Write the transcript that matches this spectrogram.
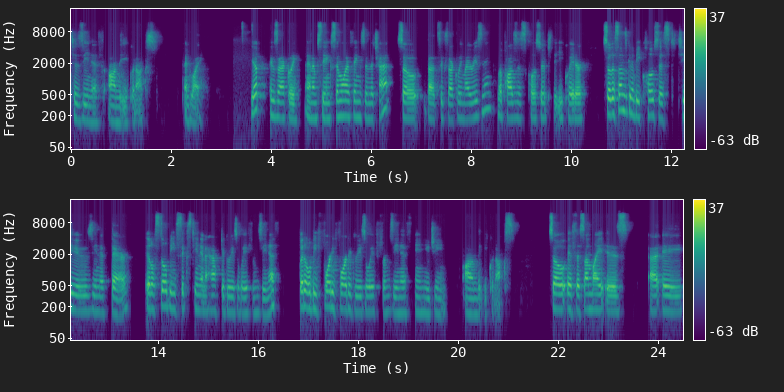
to zenith on the equinox and why? Yep, exactly. And I'm seeing similar things in the chat. So that's exactly my reasoning. La Paz is closer to the equator. So the sun's going to be closest to zenith there. It'll still be 16 and a half degrees away from zenith, but it'll be 44 degrees away from zenith in Eugene on the equinox. So if the sunlight is at a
